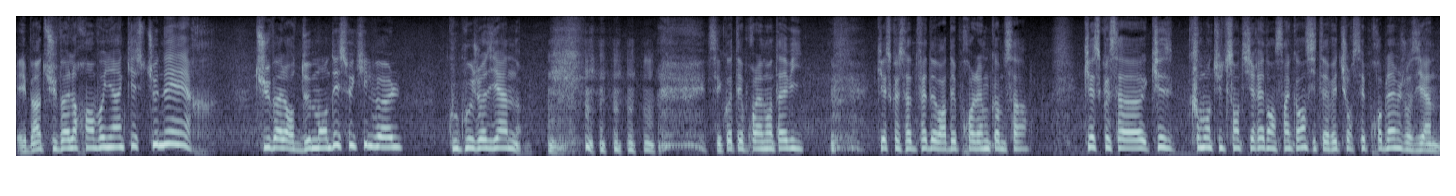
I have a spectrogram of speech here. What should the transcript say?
Eh bien, tu vas leur envoyer un questionnaire. Tu vas leur demander ce qu'ils veulent. Coucou Josiane. c'est quoi tes problèmes dans ta vie? Qu'est-ce que ça te fait d'avoir des problèmes comme ça? Qu'est-ce que ça, comment tu te sentirais dans 5 ans si tu avais toujours ces problèmes, Josiane?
